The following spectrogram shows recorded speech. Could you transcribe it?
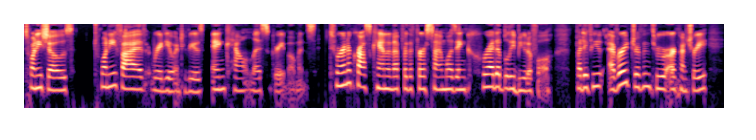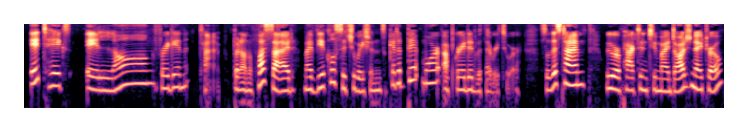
20 shows, 25 radio interviews, and countless great moments. Touring across Canada for the first time was incredibly beautiful. But if you've ever driven through our country, it takes a long friggin' time. But on the plus side, my vehicle situations get a bit more upgraded with every tour. So this time, we were packed into my Dodge Nitro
